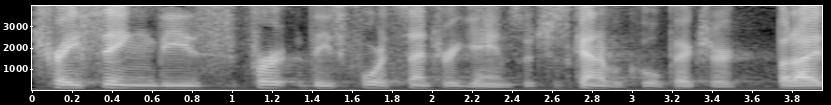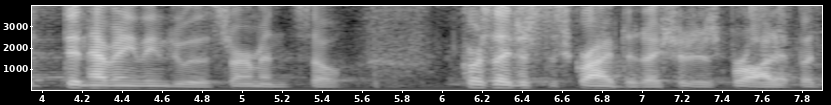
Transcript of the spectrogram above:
tracing these, these fourth century games, which is kind of a cool picture. But I didn't have anything to do with the sermon, so of course I just described it. I should have just brought it, but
